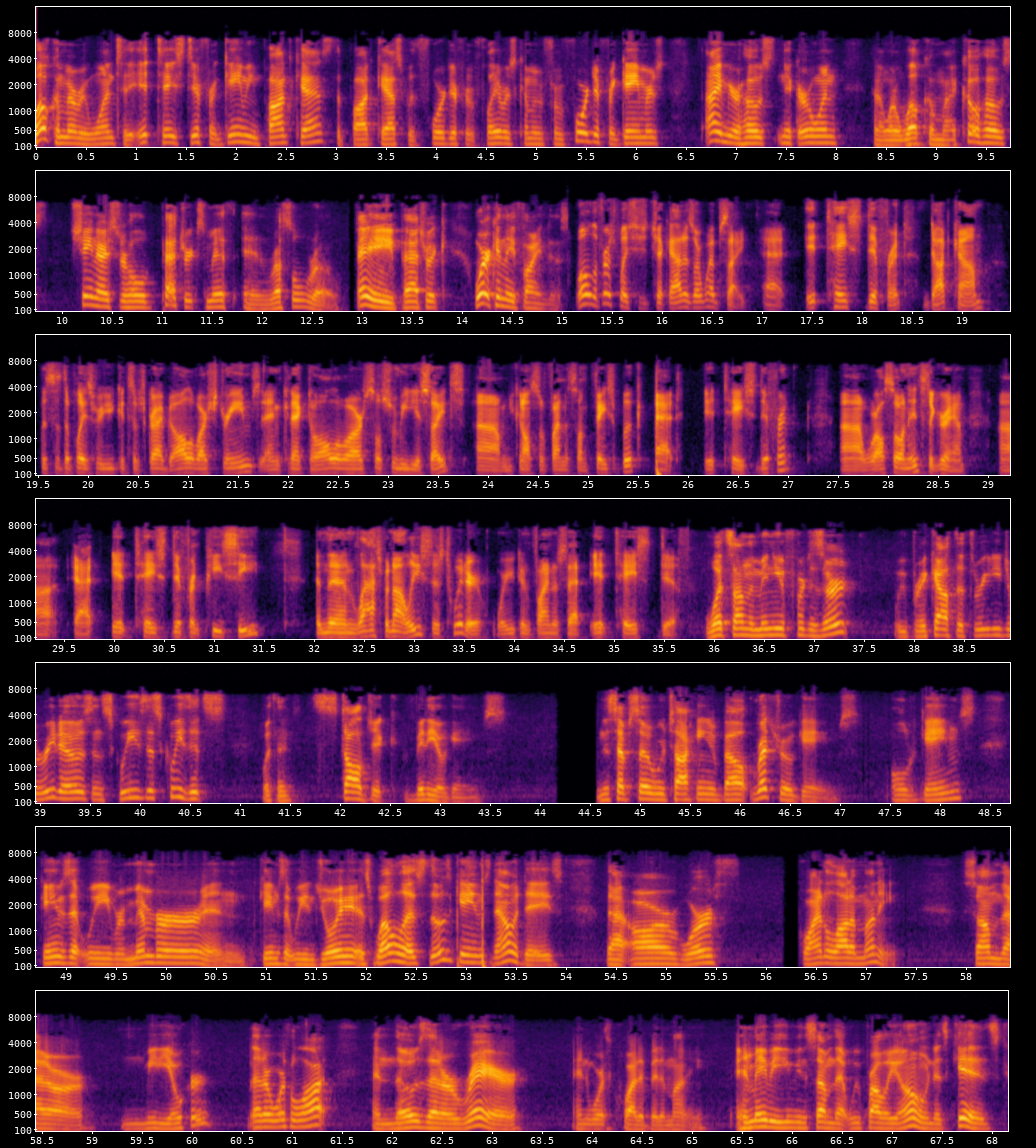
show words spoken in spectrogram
Welcome, everyone, to It Tastes Different Gaming Podcast, the podcast with four different flavors coming from four different gamers. I am your host, Nick Irwin, and I want to welcome my co hosts, Shane Eisterhold, Patrick Smith, and Russell Rowe. Hey, Patrick, where can they find us? Well, the first place you should check out is our website at ittastesdifferent.com. This is the place where you can subscribe to all of our streams and connect to all of our social media sites. Um, you can also find us on Facebook at It Tastes Different. Uh, we're also on Instagram uh, at It Tastes Different PC. And then last but not least is Twitter, where you can find us at It Tastes Diff. What's on the menu for dessert? We break out the 3D Doritos and squeeze the Squeeze-Its with nostalgic video games. In this episode, we're talking about retro games, old games, games that we remember and games that we enjoy, as well as those games nowadays that are worth quite a lot of money some that are mediocre that are worth a lot, and those that are rare and worth quite a bit of money. And maybe even some that we probably owned as kids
